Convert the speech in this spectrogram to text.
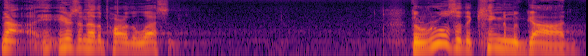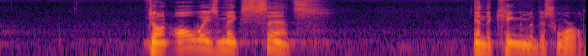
Now, here's another part of the lesson the rules of the kingdom of God don't always make sense in the kingdom of this world.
